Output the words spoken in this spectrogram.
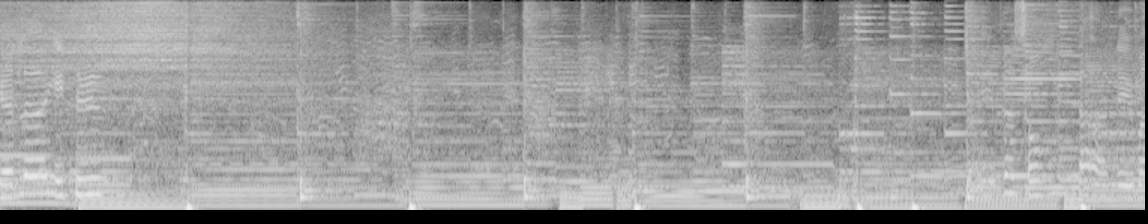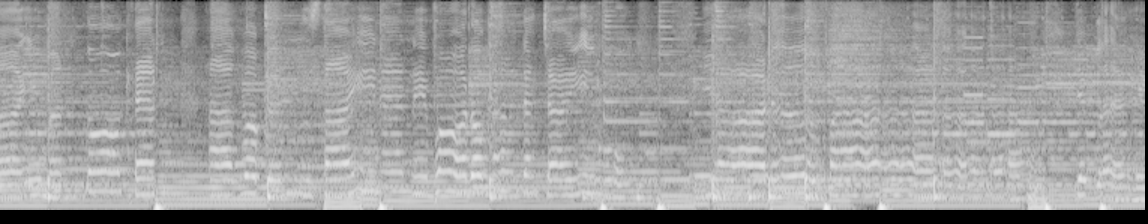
ก็เลยตึก แค่นหากว่าเป็นสายแน่นให้พ่อดอกรักดังใจมุ่งอย่าเด้อฟ้าอยากแกล้งให้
